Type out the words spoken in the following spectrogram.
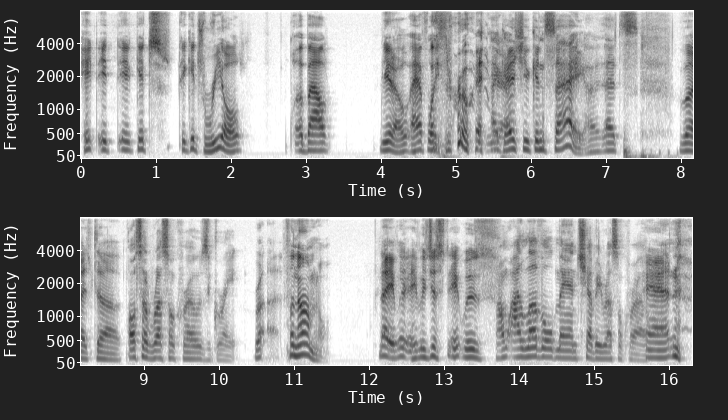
it, it it gets it gets real about you know halfway through it. I guess you can say that's, but uh, Also, Russell Crowe's great. r- phenomenal. No, it, it was just it was I, I love old man chubby Russell Crowe. and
